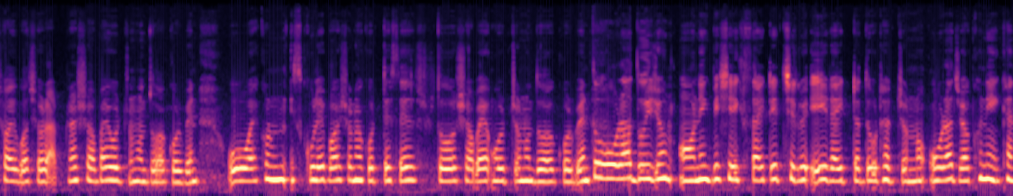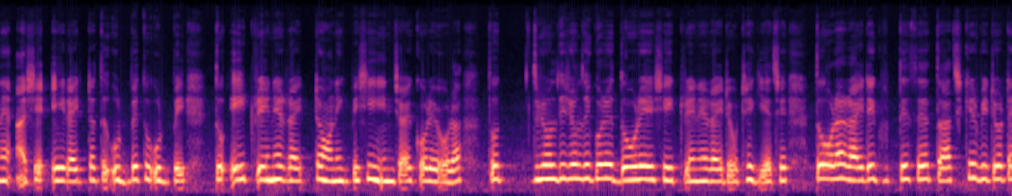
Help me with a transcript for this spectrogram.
ছয় বছর। আপনারা সবাই ওর জন্য দোয়া করবেন। ও এখন স্কুলে পড়াশোনা করতেছে, তো সবাই ওর জন্য দোয়া করবেন। তো ওরা দুইজন অনেক বেশি এক্সাইটেড ছিল এই রাইডটাতে ওঠার জন্য। ওরা যখনই এখানে আসে, এই রাইডটাতে উঠবে তো উঠবেই। তো এই ট্রেনের রাইডটা অনেক বেশি এনজয় করে ওরা। তো জলদি জলদি করে দৌড়ে সেই ট্রেনের রাইডে উঠে গিয়েছে। তো ওরা রাইডে ঘুরতেছে। তো আজকের ভিডিওটা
